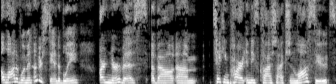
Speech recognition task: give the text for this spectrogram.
a lot of women, understandably, are nervous about um, taking part in these class action lawsuits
